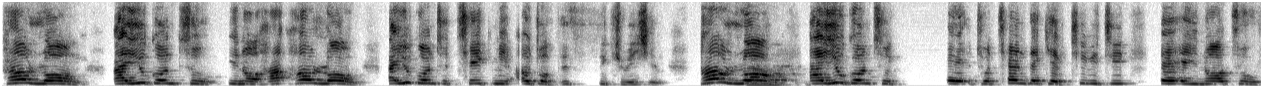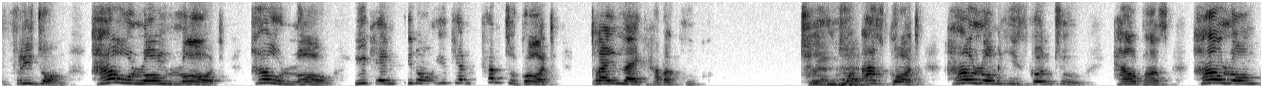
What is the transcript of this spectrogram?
How long are you going to, you know, how, how long are you going to take me out of this situation? How long are you going to uh, to turn the captivity, uh, you know, to freedom? How long, Lord? How long? You can, you know, you can come to God crying like Habakkuk to, yeah. to ask God how long He's going to help us, how long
